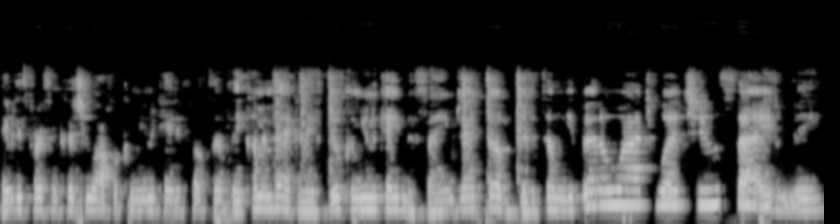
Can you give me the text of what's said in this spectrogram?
Maybe this person cut you off or communicated fucked up. They coming back and they still communicating the same jacked up. Better tell me, you better watch what you say to me.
